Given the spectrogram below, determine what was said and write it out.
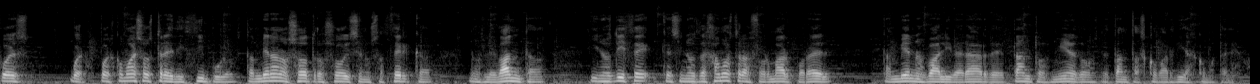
Pues bueno, pues como a esos tres discípulos, también a nosotros hoy se nos acerca, nos levanta y nos dice que si nos dejamos transformar por Él, también nos va a liberar de tantos miedos, de tantas cobardías como tenemos.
